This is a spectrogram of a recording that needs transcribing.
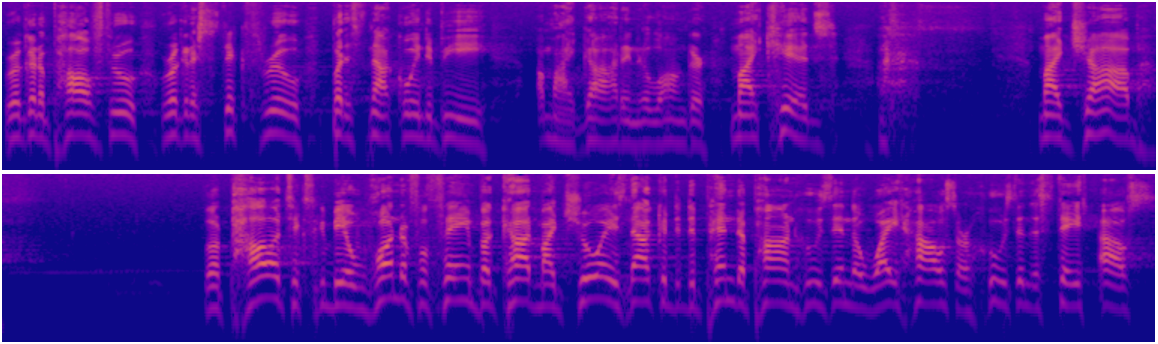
we're going to power through, we're going to stick through, but it's not going to be my God any longer. My kids, my job. Lord, politics can be a wonderful thing, but God, my joy is not going to depend upon who's in the White House or who's in the State House.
